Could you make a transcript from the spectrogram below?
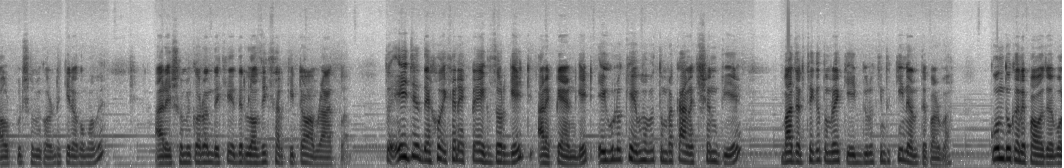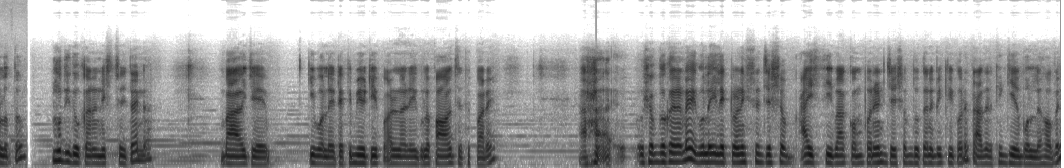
আউটপুট সমীকরণটা কীরকম হবে। আর এই সমীকরণ দেখে এদের লজিক সার্কিটটাও আমরা আঁকলাম। তো এই যে দেখো এখানে একটা এক্সর গেট আর একটা অ্যান্ড গেট এগুলোকে এভাবে তোমরা কানেকশন দিয়ে বাজার থেকে তোমরা এই গেটগুলো কিন্তু কিনে আনতে পারবা। কোন দোকানে পাওয়া যায় বলো তো? মুদি দোকানে নিশ্চয়ই, তাই না? বা ওই যে, কি বলে এটাকে বিউটি পার্লার এগুলো পাওয়া যেতে পারে। ওইসব দোকানে না এগুলো ইলেকট্রনিক্সের যেসব আইসি বা কম্পোনেন্ট যেসব দোকানে বিক্রি করে, তাদেরকে গিয়ে বললে হবে।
